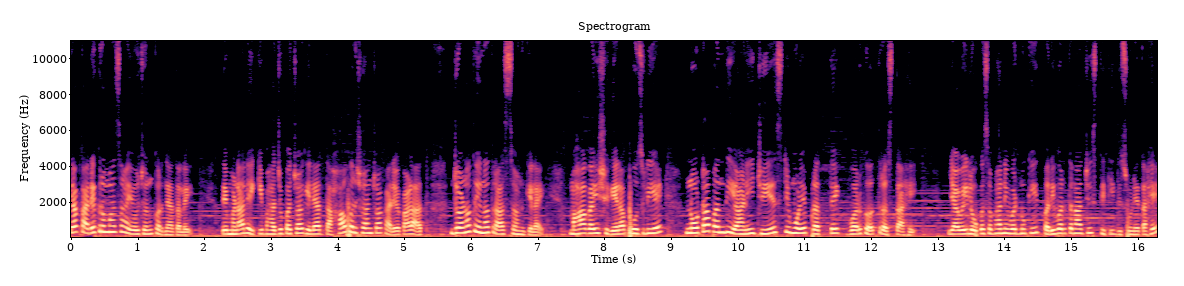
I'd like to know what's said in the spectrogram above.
या कार्यक्रमाचं आयोजन करण्यात आलंय. ते म्हणाले की भाजपच्या गेल्या दहा वर्षांच्या कार्यकाळात जनतेनं त्रास सहन केलाय. महागाई शिगेला पोहोचली आहे नोटाबंदी आणि जी एस टीमुळे प्रत्येक वर्ग त्रस्त आहे. यावेळी लोकसभा निवडणुकीत परिवर्तनाची स्थिती दिसून येत आहे.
